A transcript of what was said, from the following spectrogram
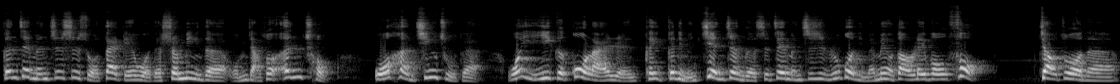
跟这门知识所带给我的生命的，我们讲说恩宠，我很清楚的。我以一个过来人可以跟你们见证的是，这门知识，如果你们没有到 Level Four，叫做呢，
